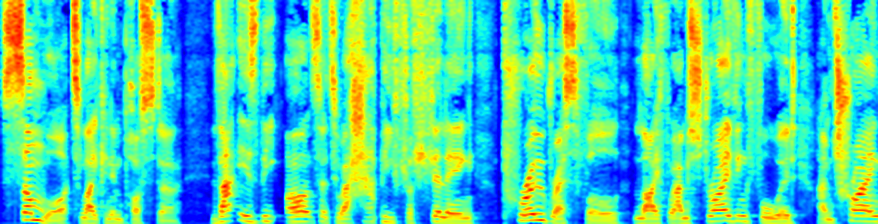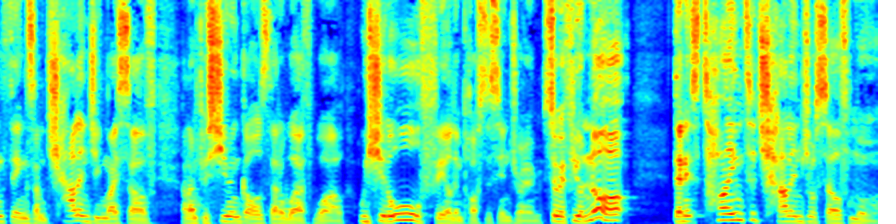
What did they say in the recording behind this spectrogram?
somewhat like an imposter. That is the answer to a happy, fulfilling, progressful life where I'm striving forward, I'm trying things, I'm challenging myself, and I'm pursuing goals that are worthwhile. We should all feel imposter syndrome. So if you're not, then it's time to challenge yourself more.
